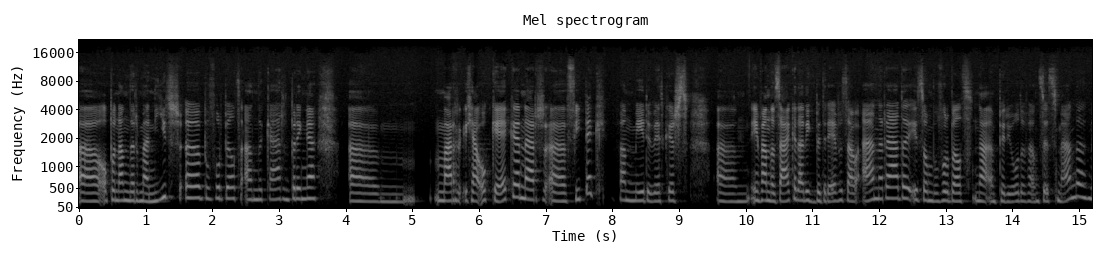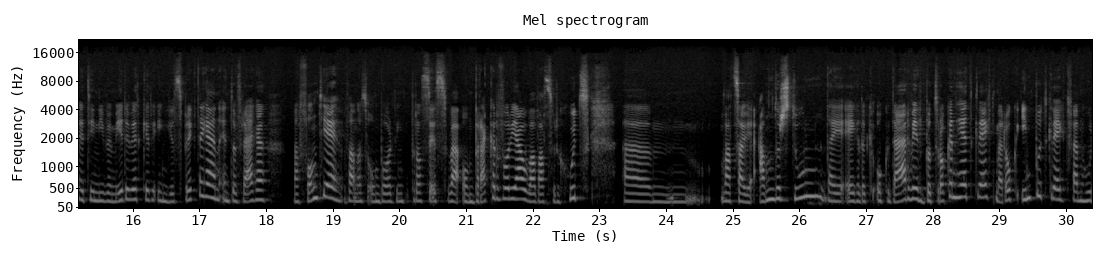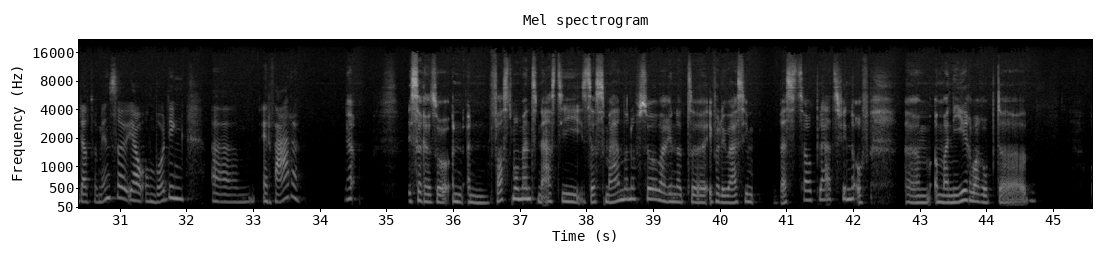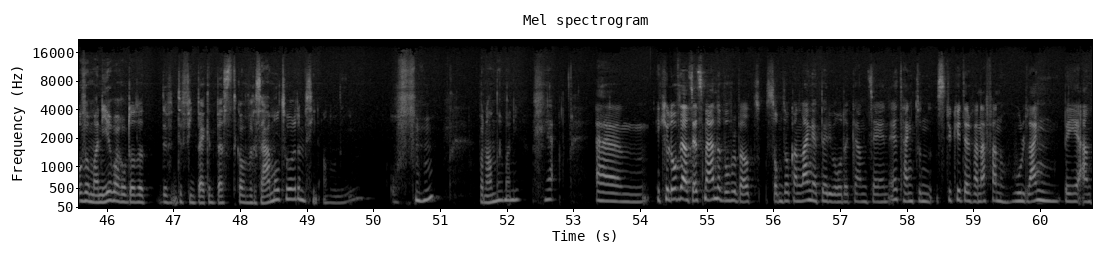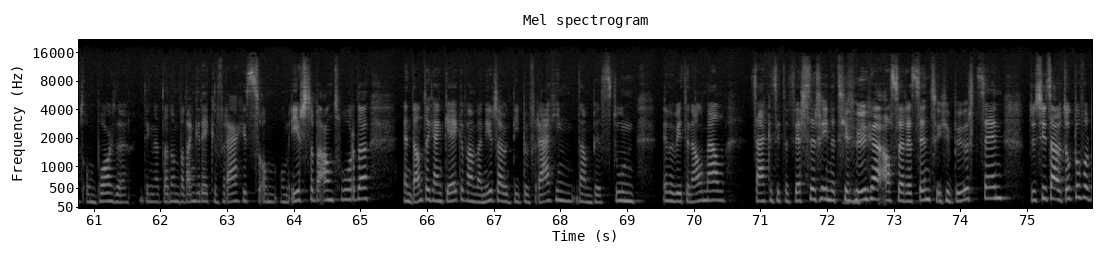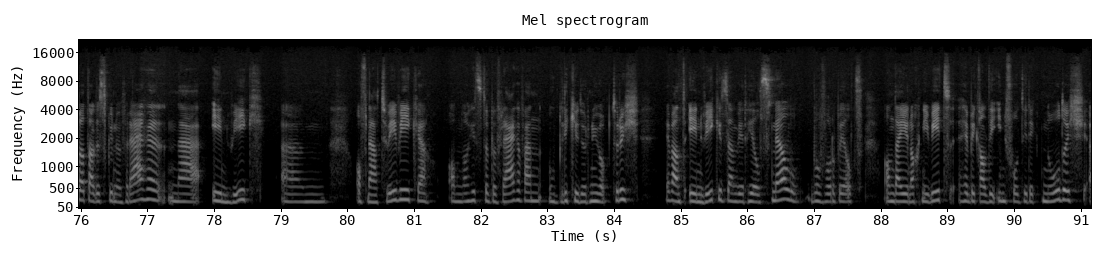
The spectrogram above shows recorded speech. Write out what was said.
uh, op een andere manier uh, bijvoorbeeld aan de kaart brengen? Um, maar ga ook kijken naar uh, feedback van medewerkers. Um, een van de zaken dat ik bedrijven zou aanraden is om bijvoorbeeld na een periode van zes maanden met die nieuwe medewerker in gesprek te gaan en te vragen wat vond jij van het onboardingproces? Wat ontbrak er voor jou? Wat was er goed? Um, wat zou je anders doen? Dat je eigenlijk ook daar weer betrokkenheid krijgt, maar ook input krijgt van hoe dat de mensen jouw onboarding um, ervaren. Ja. Is er zo een, een vast moment naast die zes maanden of zo, waarin dat de evaluatie best zou plaatsvinden? Of um, een manier waarop de, of een manier waarop dat het, de, de feedback het best kan verzameld worden, misschien anoniem of mm -hmm. op een andere manier? Ja. Um, ik geloof dat zes maanden bijvoorbeeld soms ook een lange periode kan zijn. Het hangt een stukje ervan af van hoe lang ben je aan het onboarden. Ik denk dat dat een belangrijke vraag is om, om eerst te beantwoorden. En dan te gaan kijken van wanneer zou ik die bevraging dan best doen. En we weten allemaal, zaken zitten verser in het geheugen als ze recent gebeurd zijn. Dus je zou het ook bijvoorbeeld al eens kunnen vragen na één week. Um, of na twee weken om nog eens te bevragen van hoe blik je er nu op terug? Want één week is dan weer heel snel, bijvoorbeeld. Omdat je nog niet weet, heb ik al die info direct nodig? Uh,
